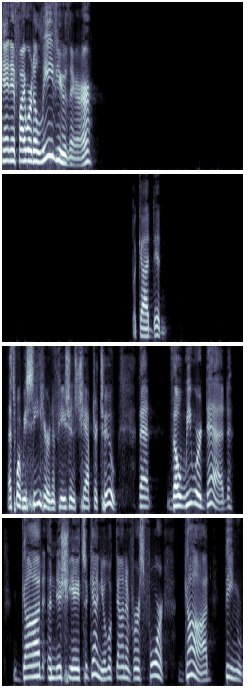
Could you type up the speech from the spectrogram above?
And if I were to leave you there, but God didn't. That's what we see here in Ephesians chapter 2. That though we were dead, God initiates again. You look down at verse 4. God being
